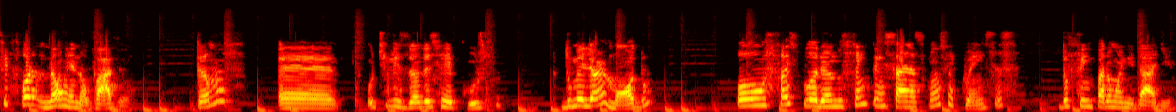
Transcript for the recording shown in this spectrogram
se for não renovável, estamos é, utilizando esse recurso do melhor modo ou só explorando sem pensar nas consequências do fim para a humanidade?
